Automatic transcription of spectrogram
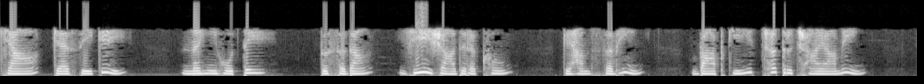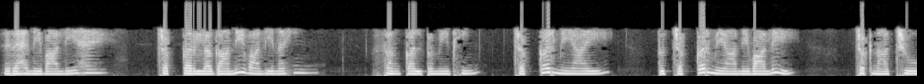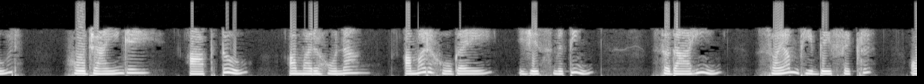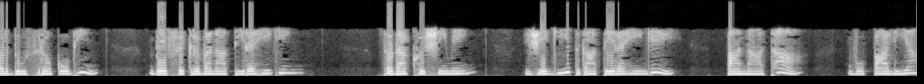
क्या, कैसे के नहीं होते तो सदा ये याद रखो कि हम सभी बाप की छत्र छाया में रहने वाले हैं, चक्कर लगाने वाले नहीं। संकल्प में भी चक्कर में आए तो चक्कर में आने वाले चकनाचूर हो जाएँगे। आप तो अमर होना, अमर हो गए ये स्मृति सदा ही स्वयं भी बेफिक्र और दूसरों को भी बेफिक्र बनाती रहेगी। सदा खुशी में ये गीत गाते रहेंगे। पाना था वो पा लिया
